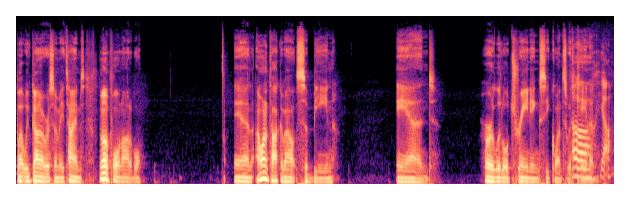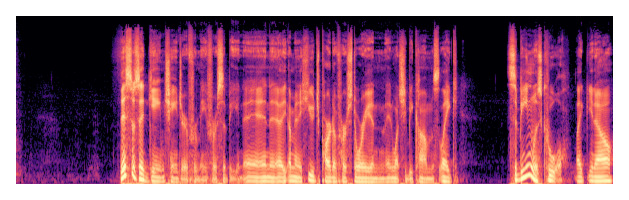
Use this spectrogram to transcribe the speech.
but we've gone over it so many times. I'm gonna pull an audible, and I want to talk about Sabine and her little training sequence with oh, Kanan yeah. this was a game changer for me for Sabine, and uh, I mean a huge part of her story and and what she becomes. Like Sabine was cool, like you know,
